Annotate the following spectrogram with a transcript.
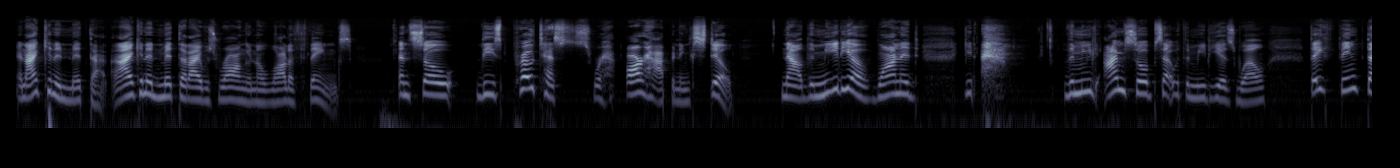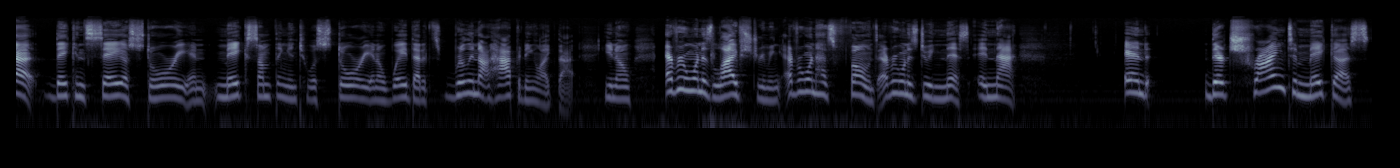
And I can admit that. And I can admit that I was wrong in a lot of things. And so these protests were are happening still. Now, the media wanted the media I'm so upset with the media as well. They think that they can say a story and make something into a story in a way that it's really not happening like that. You know, everyone is live streaming, everyone has phones, everyone is doing this and that. And they're trying to make us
